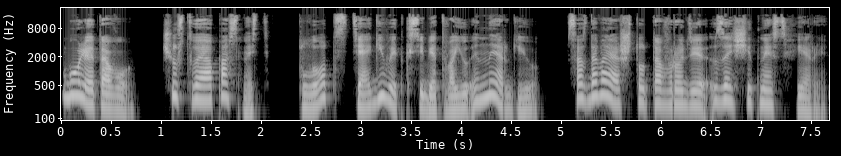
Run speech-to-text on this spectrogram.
Более того, чувствуя опасность, плод стягивает к себе твою энергию, создавая что-то вроде защитной сферы.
